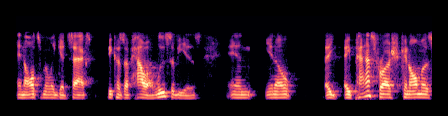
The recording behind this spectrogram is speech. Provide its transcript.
and ultimately get sacks because of how elusive he is. And you know, a, a pass rush can almost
